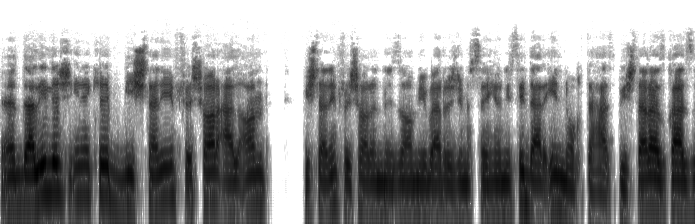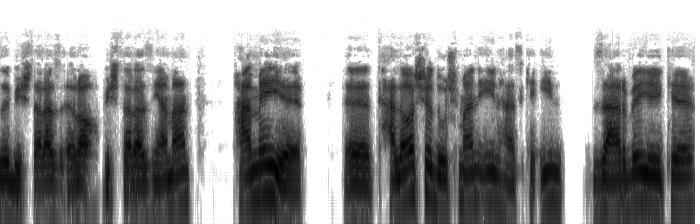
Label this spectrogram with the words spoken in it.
دلیلش اینه که بیشترین فشار الان بیشترین فشار نظامی بر رژیم صهیونیستی در این نقطه هست. بیشتر از غزه بیشتر از عراق بیشتر از یمن. همه تلاش دشمن این هست که این ضربه ای که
